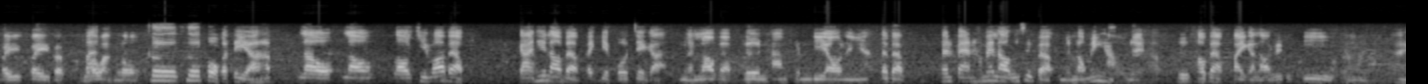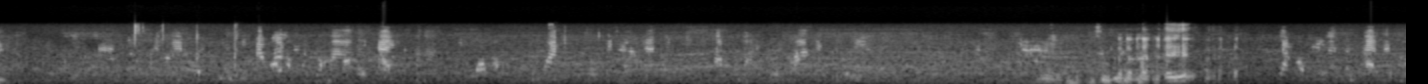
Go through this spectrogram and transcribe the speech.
ไปไปแบบระหว่างรอ คือคือปกติอะครับเราเราเราคิดว่าแบบการที่เราแบบไปเก็บโปรเจกต์อะเหมือนเราแบบเดินทางคนเดียวอะไรเงี้ย แต่แบบแฟนๆทำให้เรารู้สึกแบบเหมือนเราไม่เหงาเลยครับ คือเขาแบบไปกับเราได้ทุกที่ใช่ครับ คิดไหมว่าแบบมันจะมาได้ไกลขนาดนี้ว่าแบบทุกวันนี้คงเป็นแฟนที่ทำหลายคนมากในประเทศ อยากขอบคุณแฟนๆนะคะ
